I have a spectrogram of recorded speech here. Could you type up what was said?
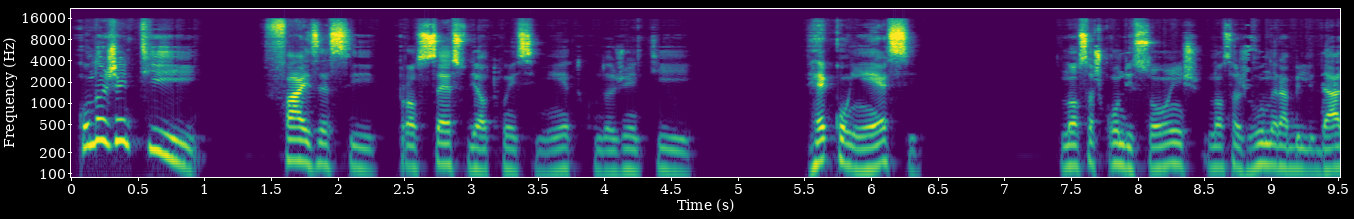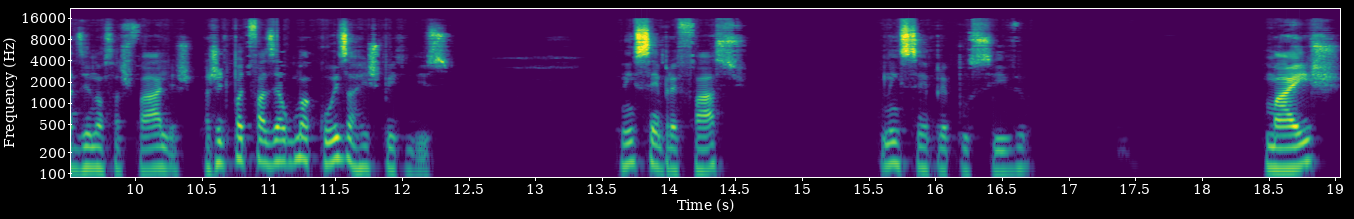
Quando a gente faz esse processo de autoconhecimento, quando a gente reconhece nossas condições, nossas vulnerabilidades e nossas falhas, a gente pode fazer alguma coisa a respeito disso. Nem sempre é fácil, nem sempre é possível, mas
